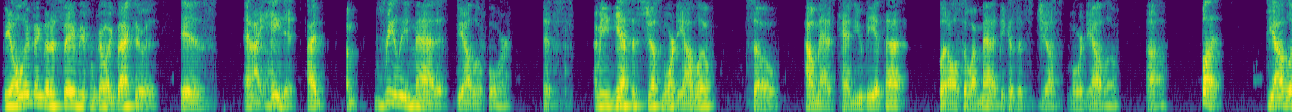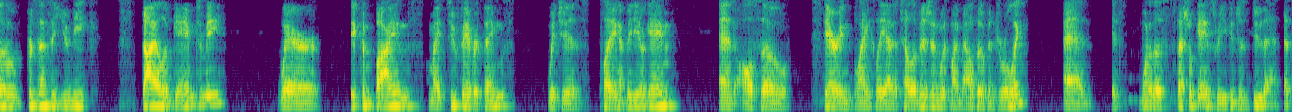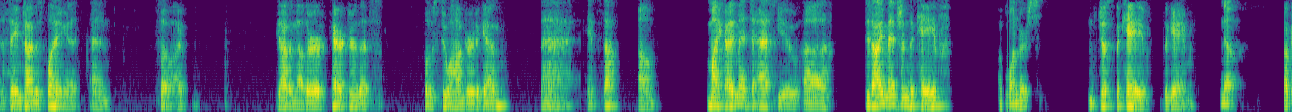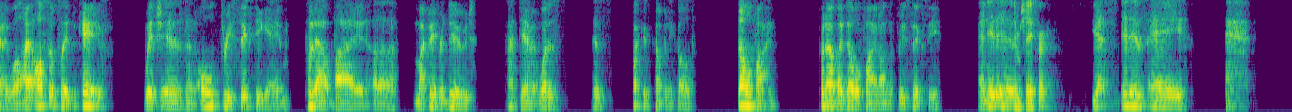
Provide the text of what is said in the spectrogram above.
the only thing that has saved me from going back to it is, and I hate it. I I'm really mad at Diablo Four. It's, I mean, yes, it's just more Diablo. So how mad can you be at that? But also, I'm mad because it's just more Diablo. Uh, but Diablo presents a unique style of game to me, where it combines my two favorite things, which is playing a video game and also staring blankly at a television with my mouth open drooling. And it's one of those special games where you can just do that at the same time as playing it. And so I got another character that's close to 100 again. Can't stop. Um, Mike, I meant to ask you, uh, did I mention the cave? Of wonders? Just the cave, the game. No. Okay, well, I also played The Cave, which is an old 360 game put out by uh, my favorite dude. God damn it, what is his fucking company called? Double Fine. Put out by Double Fine on the 360. And it is. Tim Schafer? Yes, it is a.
